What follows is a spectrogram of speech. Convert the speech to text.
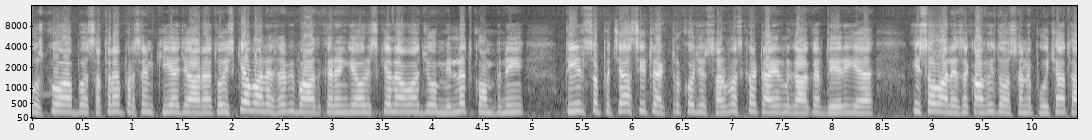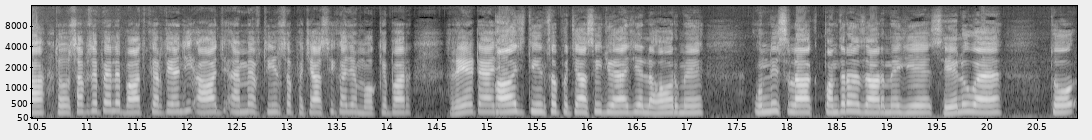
उसको अब सत्रह परसेंट किया जा रहा है। तो इसके हवाले से भी बात करेंगे और इसके अलावा जो मिलत कंपनी तीन सौ पचासी ट्रैक्टर को जो सर्विस का टायर लगा कर दे रही है, इस हवाले से काफ़ी दोस्तों ने पूछा था। तो सबसे पहले बात करते हैं जी, आज एम एफ़ तीन सौ पचासी का जो मौके पर रेट है, आज तीन सौ पचासी जो है ये लाहौर में उन्नीस लाख पंद्रह हज़ार में ये सेल हुआ है। तो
